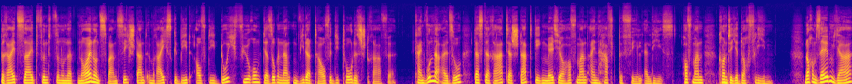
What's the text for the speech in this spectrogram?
bereits seit 1529 stand im Reichsgebiet auf die Durchführung der sogenannten Wiedertaufe die Todesstrafe. Kein Wunder also, dass der Rat der Stadt gegen Melchior Hoffmann ein Haftbefehl erließ. Hoffmann konnte jedoch fliehen. Noch im selben Jahr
